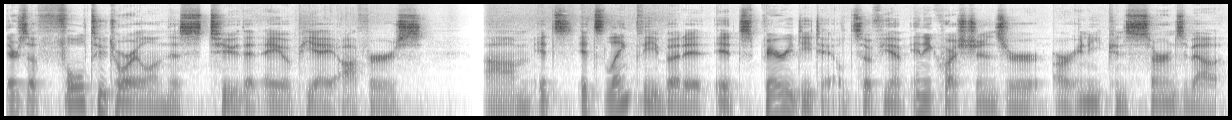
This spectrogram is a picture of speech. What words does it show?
There's a full tutorial on this too that AOPA offers. Um, it's it's lengthy, but it, it's very detailed. So if you have any questions or, or any concerns about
